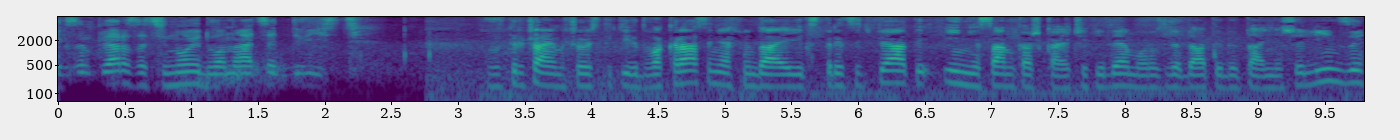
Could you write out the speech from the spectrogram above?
екземпляр за ціною 12200. Зустрічаємо ще ось таких два красення Hyundai X35 і Nissan Qashqai. Йдемо розглядати детальніше лінзи.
